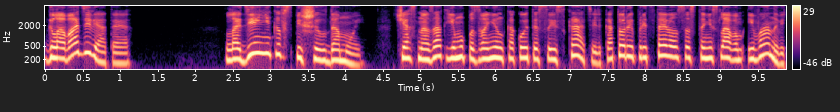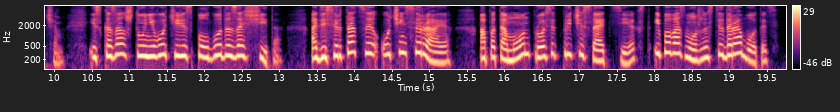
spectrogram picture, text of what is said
Глава 9. Ладейников спешил домой. Час назад ему позвонил какой-то соискатель, который представился Станиславом Ивановичем и сказал, что у него через полгода защита, а диссертация очень сырая, а потому он просит причесать текст и по возможности доработать.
